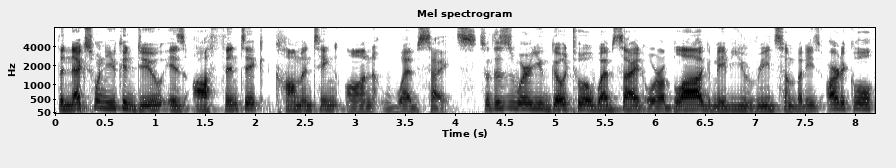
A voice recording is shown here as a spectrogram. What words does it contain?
The next one you can do is authentic commenting on websites. So this is where you go to a website or a blog, maybe you read somebody's article,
